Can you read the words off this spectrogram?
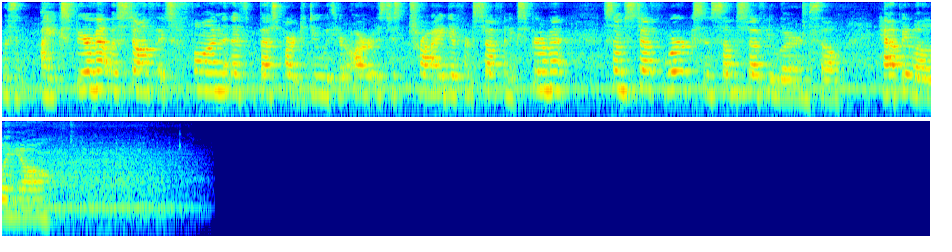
listen, I experiment with stuff. It's fun. That's the best part to do with your art is just try different stuff and experiment. Some stuff works and some stuff you learn. So happy welding, y'all.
